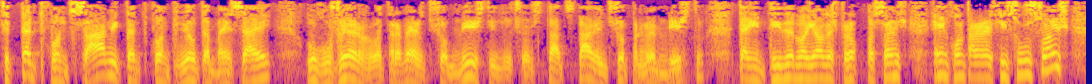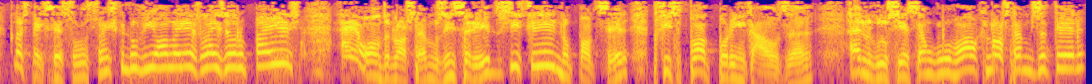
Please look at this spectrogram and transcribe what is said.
que tanto quanto sabe, e tanto quanto eu também sei, o Governo, através do seu Ministro e do seu Estado de Estado e do seu Primeiro-Ministro, tem tido a maior das preocupações em encontrar aqui soluções, mas tem que ser soluções que não violem as leis europeias, é onde nós estamos inseridos e que não pode ser, porque isso pode pôr em causa a negociação global que nós estamos a ter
